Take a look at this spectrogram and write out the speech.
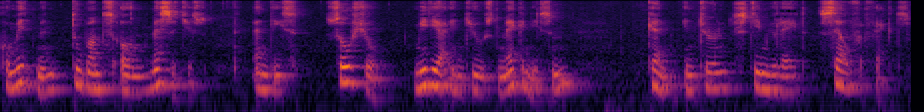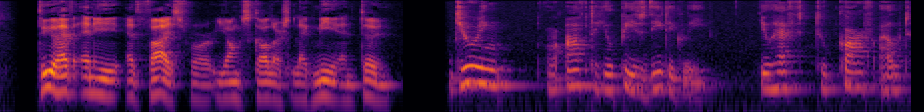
commitment to one's own messages and these social media induced mechanisms can in turn stimulate self effects. Do you have any advice for young scholars like me and Teun? During or after your PhD degree, you have to carve out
